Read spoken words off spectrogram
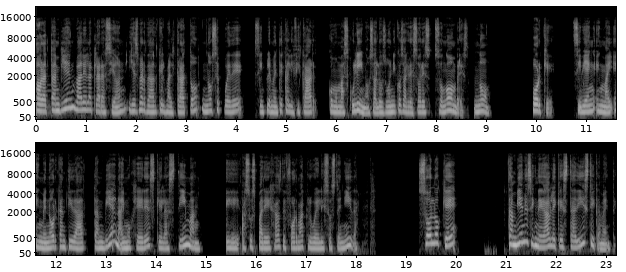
Ahora, también vale la aclaración, y es verdad que el maltrato no se puede simplemente calificar como masculino, o sea, los únicos agresores son hombres. No, porque si bien en, menor cantidad, también hay mujeres que lastiman eh, a sus parejas de forma cruel y sostenida. Solo que también es innegable que estadísticamente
